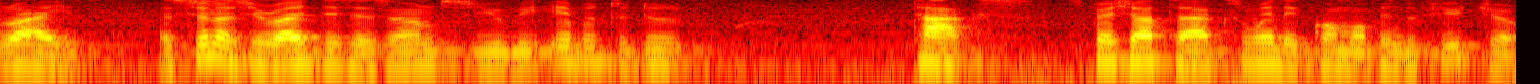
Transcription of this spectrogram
Right. As soon as you write these exams, you'll be able to do tax, special tax when they come up in the future.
